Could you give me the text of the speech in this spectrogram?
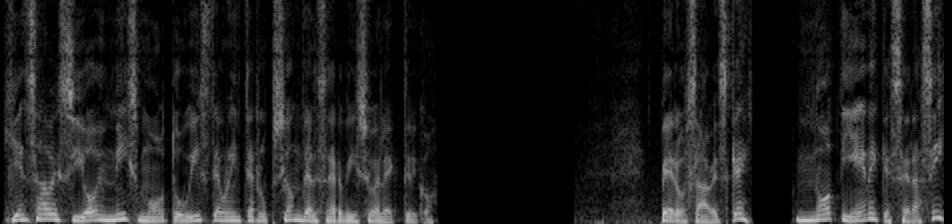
¿Quién sabe si hoy mismo tuviste una interrupción del servicio eléctrico? Pero ¿sabes qué? No tiene que ser así.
